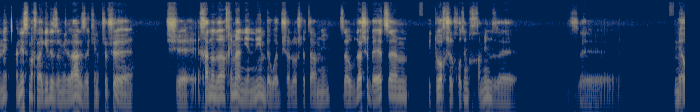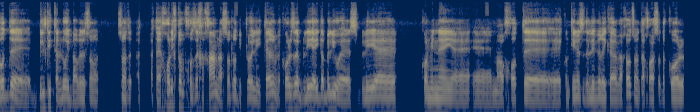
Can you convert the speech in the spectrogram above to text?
אני, אני אשמח להגיד איזה מילה על זה, כי אני חושב ש, שאחד מהדברים הכי מעניינים בווב 3 לטעמי, זה העובדה שבעצם פיתוח של חוזים חכמים זה, זה מאוד uh, בלתי תלוי בהרבה, זאת אומרת, זאת אומרת, אתה יכול לכתוב חוזה חכם, לעשות לו דיפלוי לאיתרים, וכל זה בלי AWS, בלי uh, כל מיני אה, אה, מערכות אה, Continuous Delivery כאלה ואחרות, זאת אומרת, אתה יכול לעשות הכל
